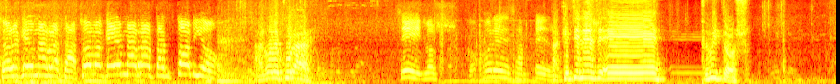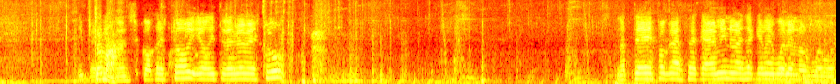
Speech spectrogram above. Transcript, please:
solo queda una rata, solo queda una rata, Antonio. Algo de curar. Sí, los cojones de San Pedro. Aquí tienes, eh. Zubitos. Sí, toma. coges tú y hoy te bebes tú. No te pongas cerca de mí, no hace que me vuelen los huevos.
